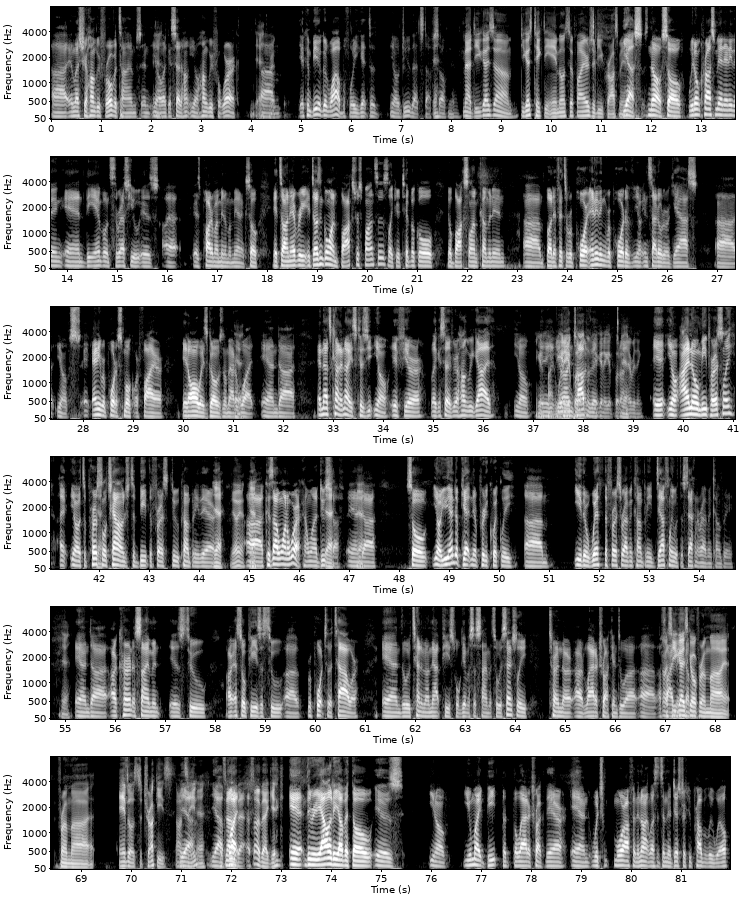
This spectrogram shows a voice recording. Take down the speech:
uh, unless you're hungry for overtimes and you know, like I said, hun- you know, hungry for work. Yeah, um, It can be a good while before you get to you know do that stuff. So Matt, do you guys um do you guys take the ambulance to fires or do you cross man? yes, no. So we don't cross man anything, and the ambulance, the rescue is. Uh, is part of my minimum manning, so it's on every. It doesn't go on box responses like your typical, you know, box alarm coming in. Um, but if it's a report, anything report of you know inside odor of gas, uh, you know, s- any report of smoke or fire, it always goes no matter Yeah. what. And uh, and that's kind of nice because you, you know if you're like I said, if you're a hungry guy, you know, You're gonna you're, You're on get put top on- of it, You're gonna get put on Yeah. everything. it. You know, I know me personally. I, you know, it's a personal challenge to beat the first due company there Yeah. Yeah, yeah. because I want to work. I want to do Yeah. stuff, and Yeah. uh, so you know you end up getting there pretty quickly. Um, either with the first arriving company, definitely with the second arriving company. Yeah. And uh, our current assignment is to our SOPs is to uh, report to the tower, and the lieutenant on that piece will give us assignment. So we essentially turn our, our ladder truck into a, a, a Oh, so you guys go from uh, from uh, ambulance to truckies on yeah, scene. yeah, Yeah. That's not but a bad, that's not a bad gig. it, the reality of it though is, you know, you might beat the, the ladder truck there, and which more often than not, unless it's in their district, you probably will.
